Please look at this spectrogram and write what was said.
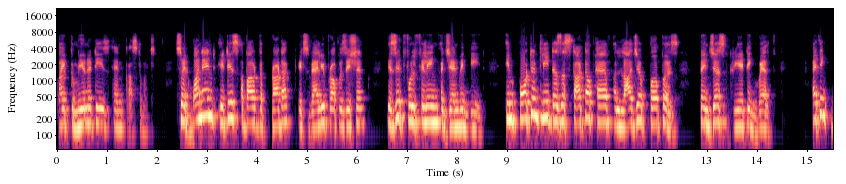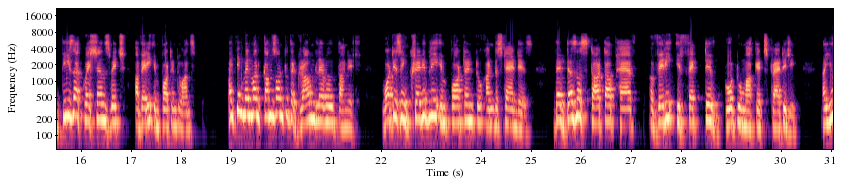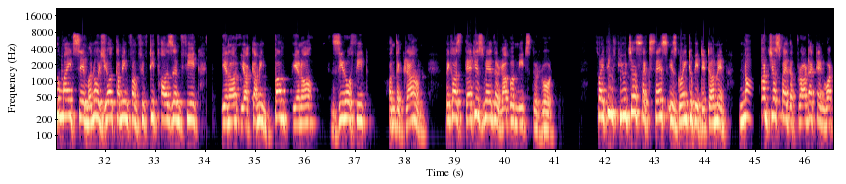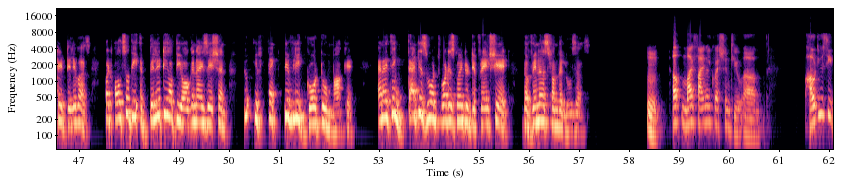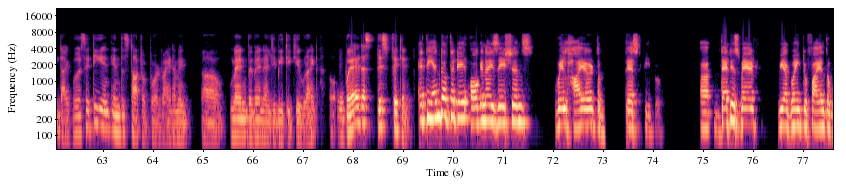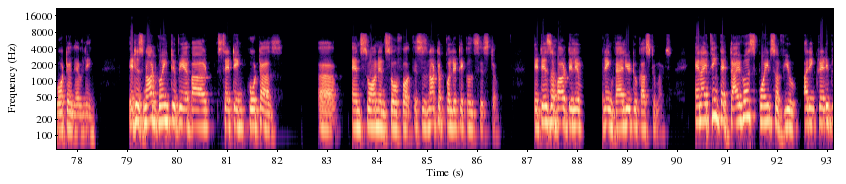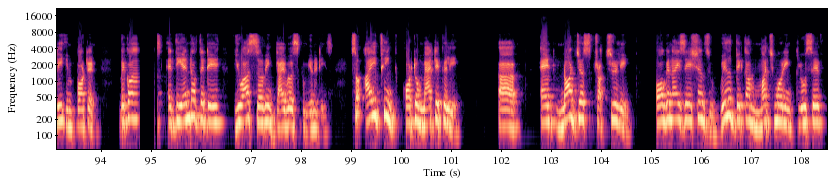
by communities and customers. So, at one end, it is about the product, its value proposition. Is it fulfilling a genuine need? Importantly, does the startup have a larger purpose than just creating wealth? I think these are questions which are very important to answer. I think when one comes onto the ground level, Danish, what is incredibly important to understand is that does a startup have a very effective go-to-market strategy? Now you might say, Manoj, you're coming from 50,000 feet, you know, you're coming bump, you know, zero feet on the ground, because that is where the rubber meets the road. So I think future success is going to be determined not, not just by the product and what it delivers, but also the ability of the organization to effectively go to market. And I think that is what, what is going to differentiate the winners from the losers. Hmm. Uh, my final question to you um, How do you see diversity in, in the startup world, right? I mean, uh, men, women, LGBTQ, right? Where does this fit in? At the end of the day, organizations will hire the best people. Uh, that is where we are going to file the water leveling. It is not going to be about setting quotas uh, and so on and so forth. This is not a political system. It is about delivering value to customers. And I think that diverse points of view are incredibly important because at the end of the day, you are serving diverse communities. So I think automatically, uh, and not just structurally, organizations will become much more inclusive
